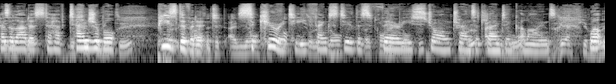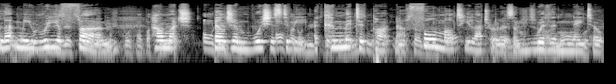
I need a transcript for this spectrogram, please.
has allowed us to have tangible peace dividend, security, thanks to this very strong transatlantic alliance. Well, let me reaffirm how much Belgium wishes to be a committed partner for multilateralism within NATO.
